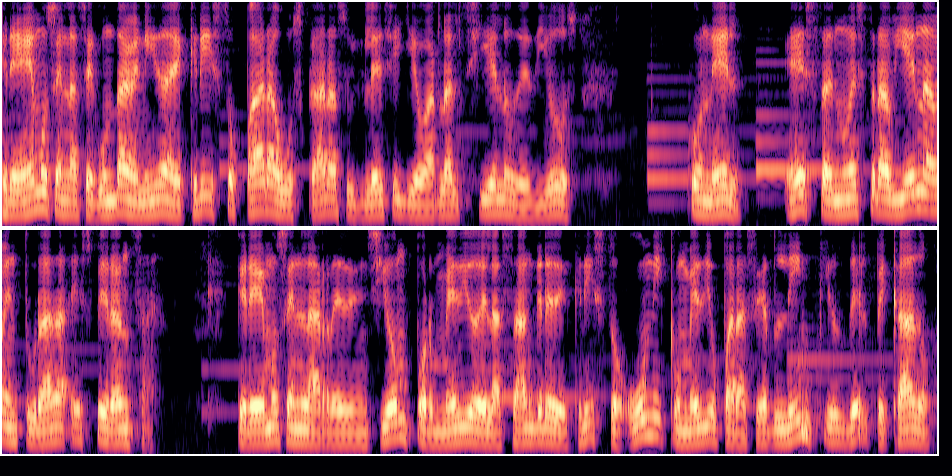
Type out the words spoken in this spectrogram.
Creemos en la segunda venida de Cristo para buscar a su iglesia y llevarla al cielo de Dios con Él. Esta es nuestra bienaventurada esperanza. Creemos en la redención por medio de la sangre de Cristo, único medio para ser limpios del pecado,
